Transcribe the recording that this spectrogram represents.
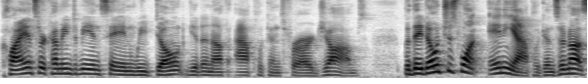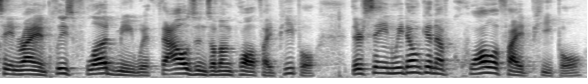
Clients are coming to me and saying we don't get enough applicants for our jobs. But they don't just want any applicants. They're not saying, Ryan, please flood me with thousands of unqualified people. They're saying we don't get enough qualified people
